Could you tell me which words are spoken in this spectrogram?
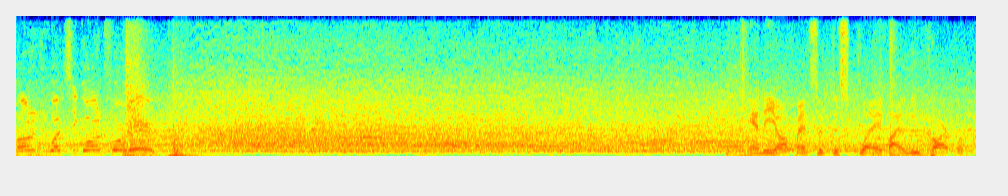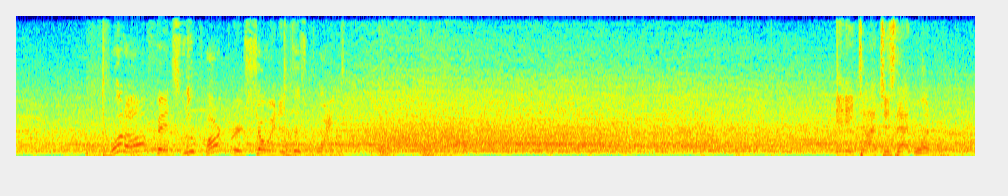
Opponent, what's he going for here? And the offensive display by Luke Harper. What offense Luke Harper is showing at this point. And he dodges that one.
